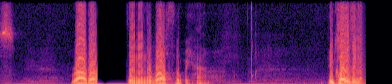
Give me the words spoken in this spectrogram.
us rather than in the wealth that we have. In closing,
